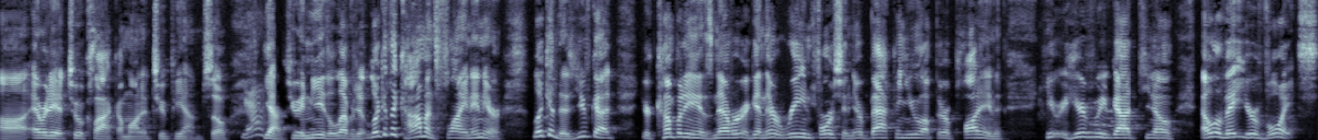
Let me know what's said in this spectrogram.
Uh, every day at two o'clock, I'm on at 2 p.m. So yeah, yeah, so you need to leverage it. Look at the comments flying in here. Look at this. You've got your company is never again, they're reinforcing, they're backing you up, they're applauding it. Here, here we've got, you know, elevate your voice.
